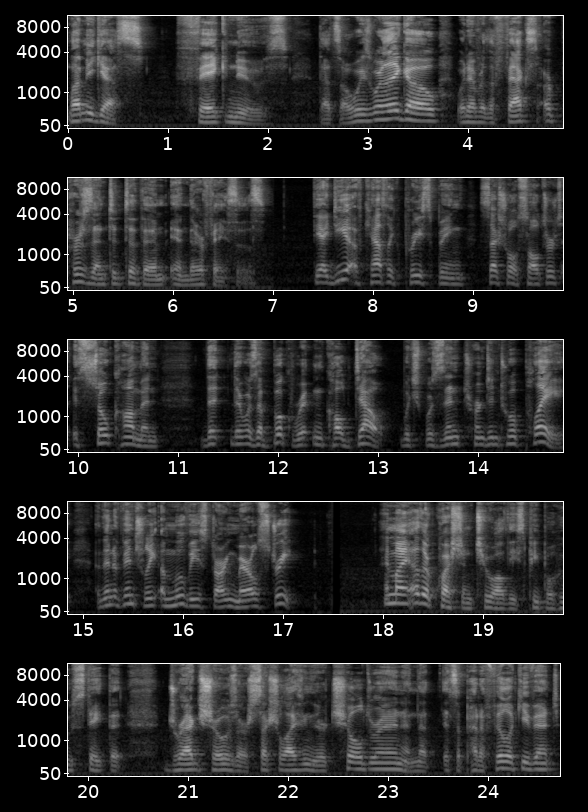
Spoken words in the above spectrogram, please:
Let me guess fake news. That's always where they go whenever the facts are presented to them in their faces. The idea of Catholic priests being sexual assaulters is so common that there was a book written called Doubt, which was then turned into a play, and then eventually a movie starring Meryl Streep. And my other question to all these people who state that drag shows are sexualizing their children and that it's a pedophilic event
